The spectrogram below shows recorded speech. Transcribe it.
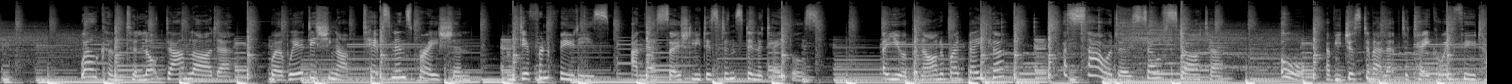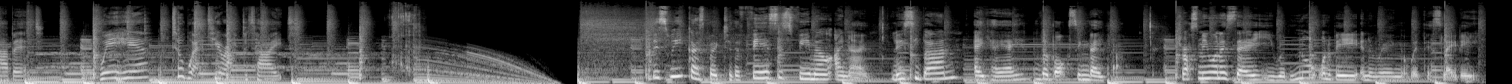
Welcome to Lockdown Larder, where we're dishing up tips and inspiration from different foodies and their socially distanced dinner tables. Are you a banana bread baker? A sourdough self starter? Or have you just developed a takeaway food habit? We're here to whet your appetite. This week I spoke to the fiercest female I know, Lucy Byrne, aka the Boxing Baker. Trust me when I say you would not want to be in a ring with this lady.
